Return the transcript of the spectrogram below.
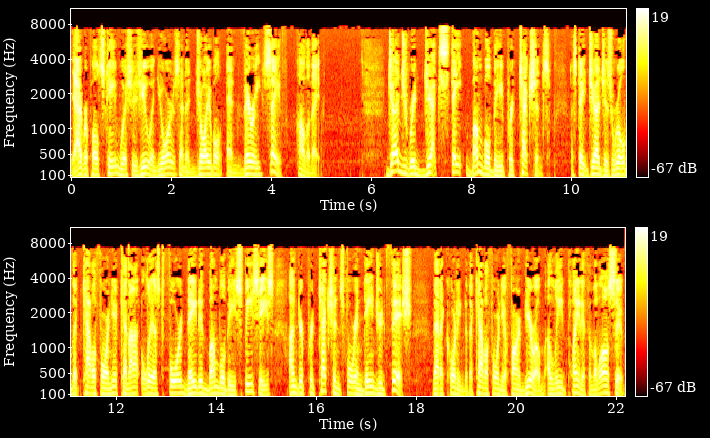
The AgriPulse team wishes you and yours an enjoyable and very safe holiday. Judge rejects state bumblebee protections. A state judge has ruled that California cannot list four native bumblebee species under protections for endangered fish. That according to the California Farm Bureau, a lead plaintiff in the lawsuit.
